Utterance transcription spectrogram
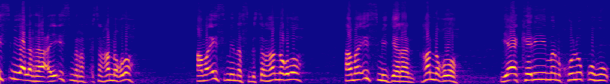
Ismigaa la raaciyey ismi rafcisan ha noqdo ama ismi nasbisan ha noqdo ama ismi jaran ha noqdo. Yaa kariiman khuluquhu.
